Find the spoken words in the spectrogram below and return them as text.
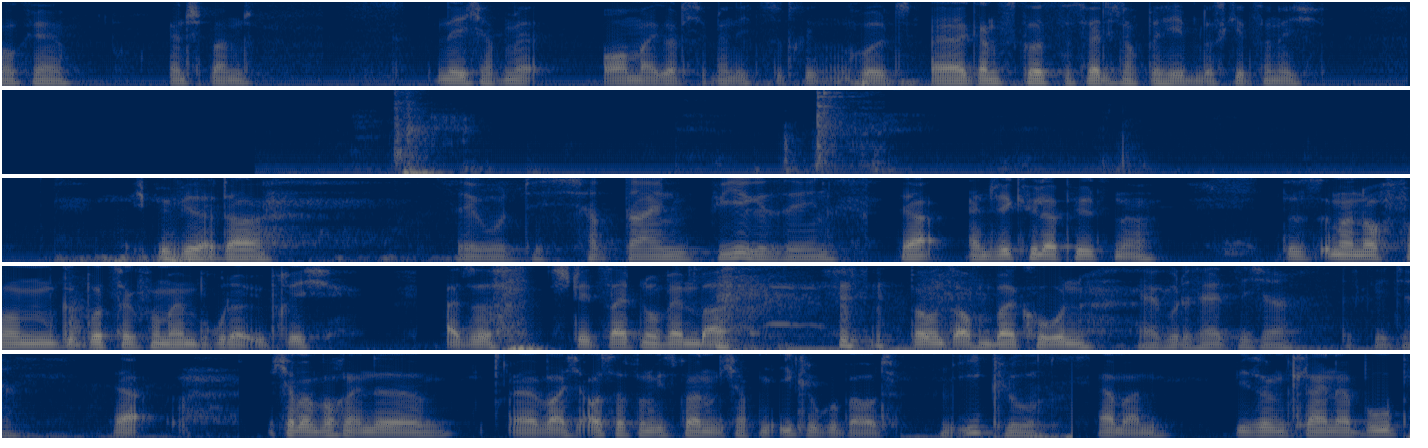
Okay, entspannt. Nee, ich habe mir, oh mein Gott, ich habe mir nichts zu trinken geholt. Äh, ganz kurz, das werde ich noch beheben, das geht so nicht. Ich bin wieder da. Sehr gut. Ich habe da ein Bier gesehen. Ja, ein Wickhüler Pilsner. Das ist immer noch vom Geburtstag von meinem Bruder übrig. Also, es steht seit November bei uns auf dem Balkon. Ja gut, das hält sich ja. Das geht ja. Ja. Ich habe am Wochenende, äh, war ich außerhalb von Wiesbaden und ich habe ein Iglu gebaut. Ein Iglu? Ja, Mann. Wie so ein kleiner Bub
